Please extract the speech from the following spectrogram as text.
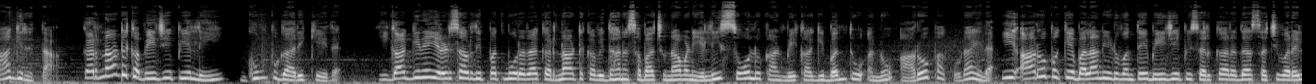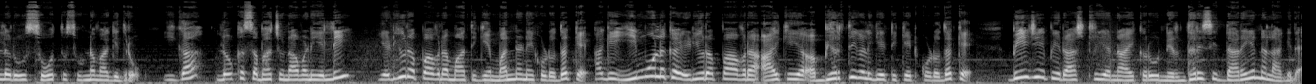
ಆಗಿರುತ್ತಾ? ಕರ್ನಾಟಕ ಬಿಜೆಪಿಯಲ್ಲಿ ಗುಂಪುಗಾರಿಕೆ ಇದೆ. ಹೀಗಾಗಿನೇ ಎರಡ್ ಸಾವಿರದ ಇಪ್ಪತ್ತ್ ಮೂರರ ಕರ್ನಾಟಕ ವಿಧಾನಸಭಾ ಚುನಾವಣೆಯಲ್ಲಿ ಸೋಲು ಕಾಣಬೇಕಾಗಿ ಬಂತು ಅನ್ನೋ ಆರೋಪ ಕೂಡ ಇದೆ. ಈ ಆರೋಪಕ್ಕೆ ಬಲ ನೀಡುವಂತೆ ಬಿಜೆಪಿ ಸರ್ಕಾರದ ಸಚಿವರೆಲ್ಲರೂ ಸೋತು ಸುಣ್ಣವಾಗಿದ್ರು. ಈಗ ಲೋಕಸಭಾ ಚುನಾವಣೆಯಲ್ಲಿ ಯಡಿಯೂರಪ್ಪ ಅವರ ಮಾತಿಗೆ ಮನ್ನಣೆ ಕೊಡೋದಕ್ಕೆ, ಹಾಗೆ ಈ ಮೂಲಕ ಯಡಿಯೂರಪ್ಪ ಅವರ ಆಯ್ಕೆಯ ಅಭ್ಯರ್ಥಿಗಳಿಗೆ ಟಿಕೆಟ್ ಕೊಡೋದಕ್ಕೆ ಬಿಜೆಪಿ ರಾಷ್ಟ್ರೀಯ ನಾಯಕರು ನಿರ್ಧರಿಸಿದ್ದಾರೆ ಎನ್ನಲಾಗಿದೆ.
